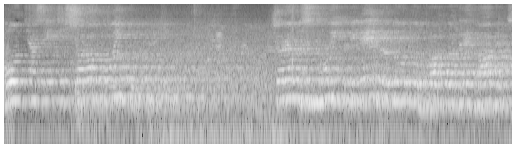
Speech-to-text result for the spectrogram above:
onde a gente chorou muito. Choramos muito, me lembro do, do, Ro- do André Roberts,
